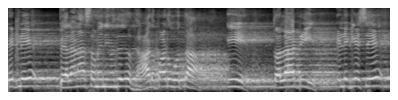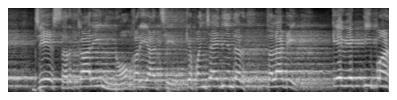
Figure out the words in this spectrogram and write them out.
એટલે પહેલાંના સમયની અંદર જે ધાડપાડું હતા, એ તલાટી એટલે કે છે જે સરકારી નોકરિયાત છે, કે પંચાયતની અંદર તલાટી. એ વ્યક્તિ પણ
